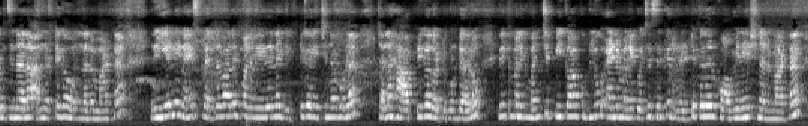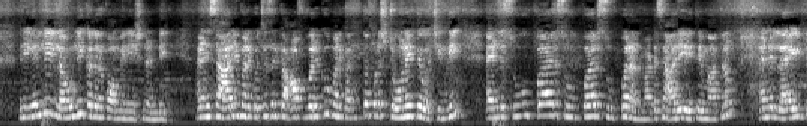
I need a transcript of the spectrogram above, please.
ఒరిజినలా అన్నట్టుగా ఉందన్నమాట. Really nice. పెద్దవాళ్ళకి మనం ఏదైనా గిఫ్ట్గా ఇచ్చినా కూడా చాలా హ్యాపీగా కట్టుకుంటారు. విత్ మనకి మంచి పీకాక్ బ్లూ అండ్ మనకి వచ్చేసరికి రెడ్ కలర్ కాంబినేషన్ అనమాట రియల్లీ లవ్లీ కలర్ కాంబినేషన్ అండి. అండ్ సారీ మనకు వచ్చేసరికి హాఫ్ వరకు మనకి అంతా కూడా స్టోన్ అయితే వచ్చింది. అండ్ సూపర్ సూపర్ సూపర్ అన్నమాట శారీ అయితే మాత్రం. అండ్ లైట్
